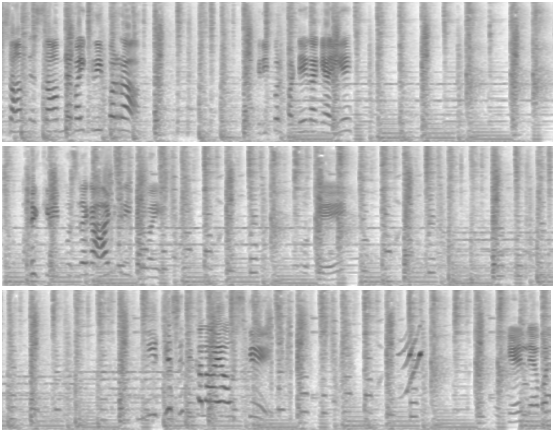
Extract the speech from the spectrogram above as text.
सामने सामने भाई क्रीपर रहा। क्रीपर फटेगा क्या ये? भाई क्रीपर उसने कहा हट है भाई। ओके नीचे से निकल आया उसके। ओके लेवल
